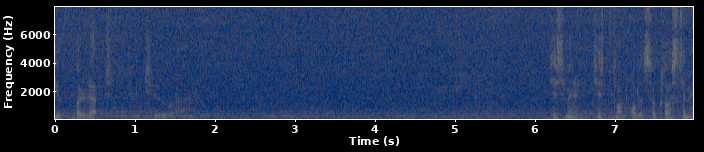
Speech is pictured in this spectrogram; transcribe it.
You, put it up to, to, to uh, just a minute. Just don't hold it so close to me.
